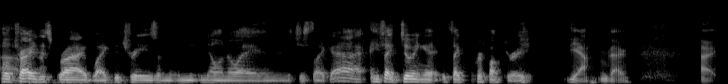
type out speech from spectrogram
He'll Um, try to describe like the trees in, in, in Illinois, and it's just like ah, he's like doing it. It's like perfunctory. Yeah, exactly. All right.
